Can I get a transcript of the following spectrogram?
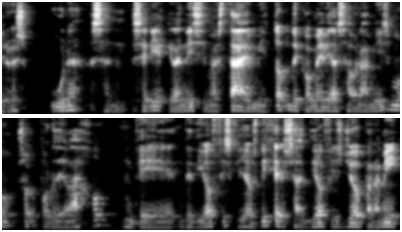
pero es una serie grandísima. Está en mi top de comedias ahora mismo, solo por debajo de, The Office, que ya os dije, o sea, The Office yo para mí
